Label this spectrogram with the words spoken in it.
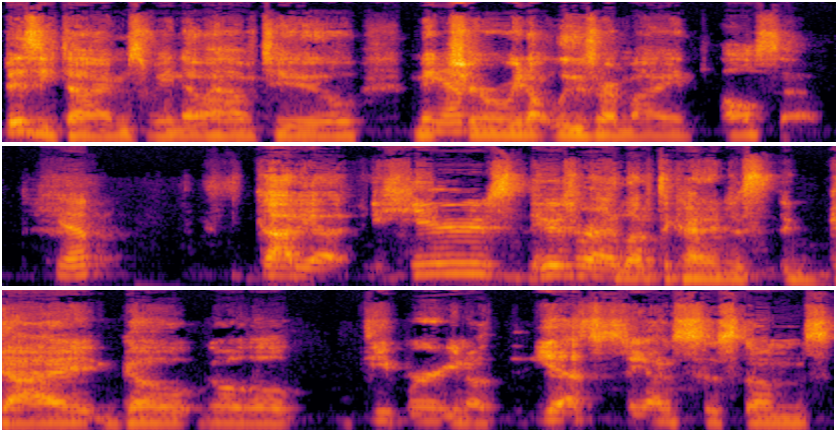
busy times we know how to make yep. sure we don't lose our mind also yep Katya, here's here's where I love to kind of just guy go go a little deeper, you know, yes, stay on systems,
